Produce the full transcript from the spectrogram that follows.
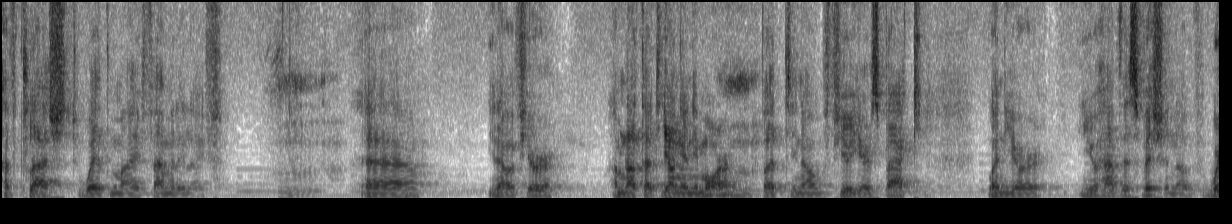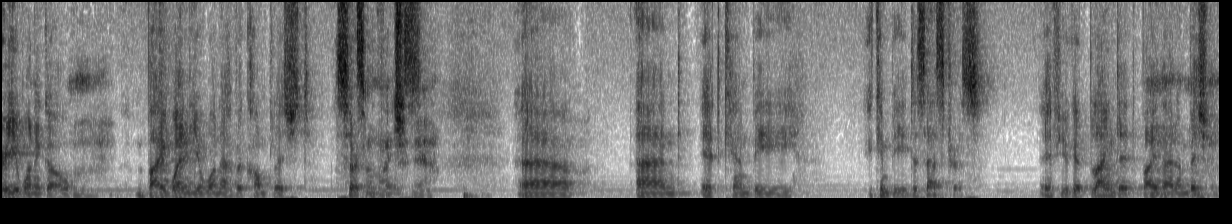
have clashed with my family life. Uh, you know, if you're, I'm not that young anymore, but you know, a few years back, when you're, you have this vision of where you want to go, by when you want to have accomplished So certain much. things Yeah. uh, and it can be it can be disastrous if you get blinded by that ambition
